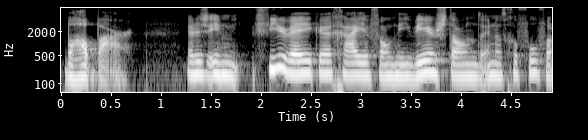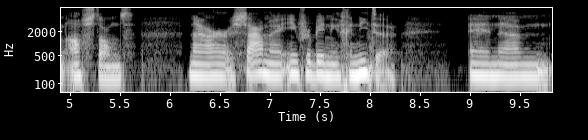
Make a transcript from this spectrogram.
behapbaar. Dus in vier weken ga je van die weerstand en dat gevoel van afstand naar samen in verbinding genieten. En um,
